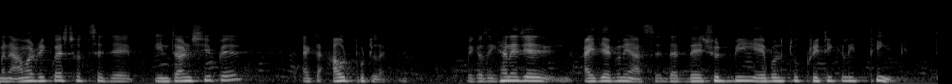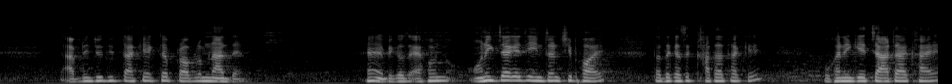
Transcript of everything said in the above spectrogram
মানে আমার রিকোয়েস্ট হচ্ছে যে ইন্টার্নশিপের একটা আউটপুট লাগবে। বিকজ এখানে যে আইডিয়াগুলি আছে that they should be able to critically think আপনি যদি তাকে একটা প্রবলেম না দেন হ্যাঁ বিকজ এখন অনেক জায়গায় যে ইন্টার্নশিপ হয় তাদের কাছে খাতা থাকে ওখানে গিয়ে চাটা খায়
